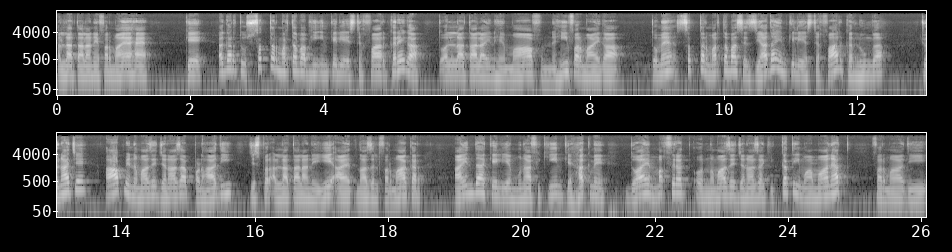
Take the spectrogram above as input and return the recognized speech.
اللہ تعالیٰ نے فرمایا ہے کہ اگر تو ستر مرتبہ بھی ان کے لیے استغفار کرے گا تو اللہ تعالیٰ انہیں معاف نہیں فرمائے گا۔ تو میں ستر مرتبہ سے زیادہ ان کے لیے استغفار کر لوں گا۔ چنانچہ آپ نے نماز جنازہ پڑھا دی، جس پر اللہ تعالیٰ نے یہ آیت نازل فرما کر آئندہ کے لیے منافقین کے حق میں دعائے مغفرت اور نماز جنازہ کی قطعی ممانعت فرما دی۔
